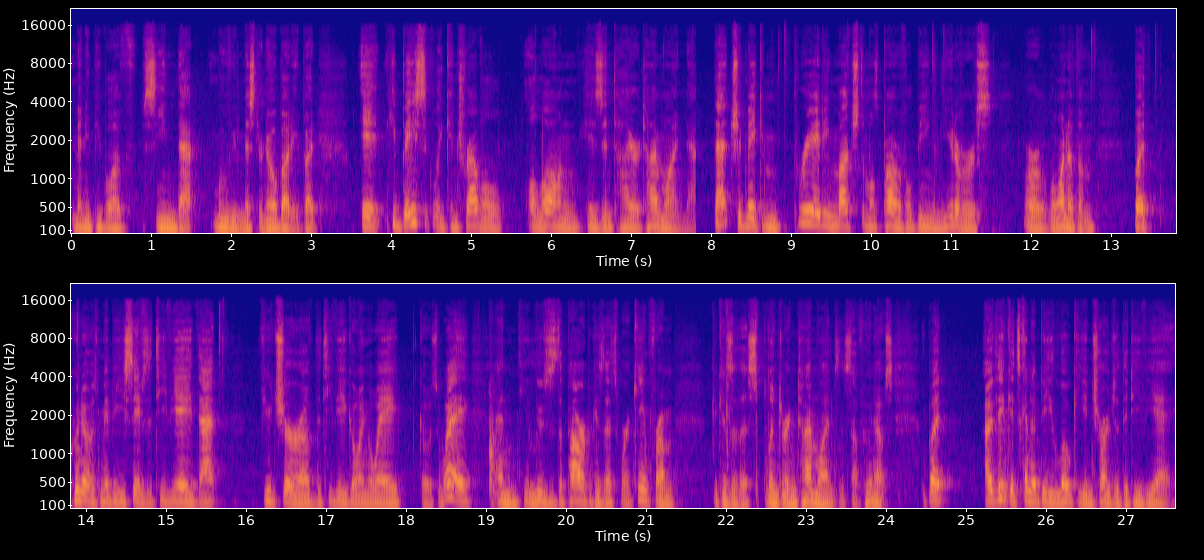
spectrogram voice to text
many people have seen that movie, Mister Nobody, but it he basically can travel along his entire timeline now. That should make him pretty much the most powerful being in the universe, or one of them. But who knows? Maybe he saves the TVA. That future of the TVA going away goes away, and he loses the power because that's where it came from, because of the splintering timelines and stuff. Who knows? But I think it's going to be Loki in charge of the TVA.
